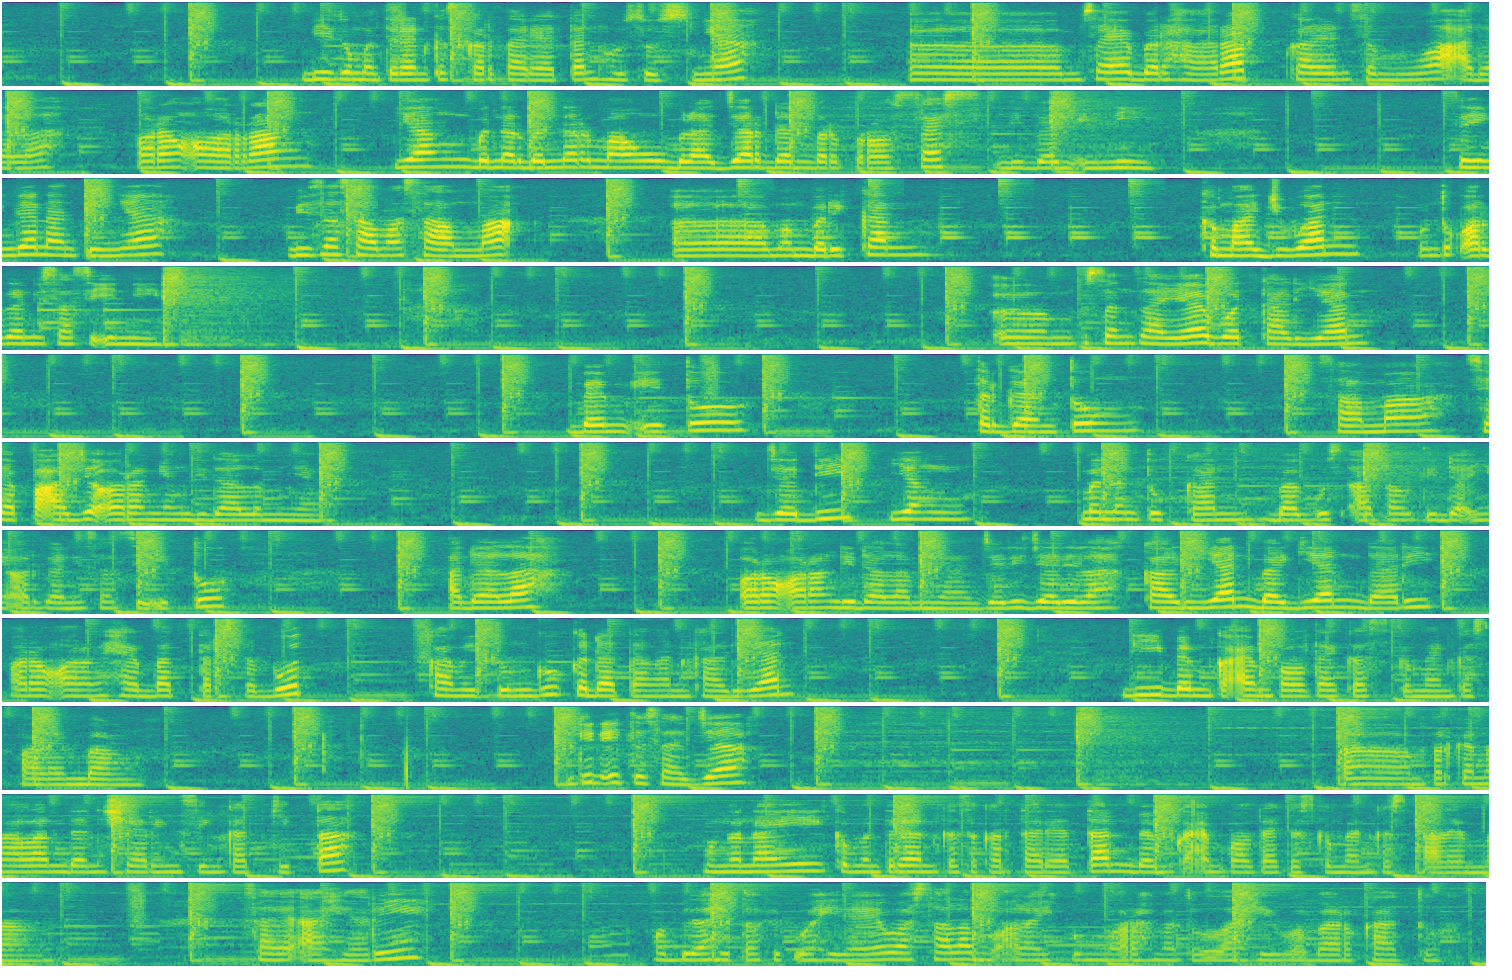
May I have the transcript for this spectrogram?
di Kementerian Kesekretariatan khususnya um, saya berharap kalian semua adalah orang-orang yang benar-benar mau belajar dan berproses di BEM ini sehingga nantinya bisa sama-sama uh, memberikan kemajuan untuk organisasi ini. Um, pesan saya buat kalian BEM itu tergantung sama siapa aja orang yang di dalamnya. Jadi yang menentukan bagus atau tidaknya organisasi itu adalah orang-orang di dalamnya. Jadi jadilah kalian bagian dari orang-orang hebat tersebut. Kami tunggu kedatangan kalian di BMKM Poltekkes Kemenkes Palembang mungkin itu saja um, perkenalan dan sharing singkat kita mengenai Kementerian Kesekretariatan BMKM Poltekkes Kemenkes Palembang. Saya akhiri. Wabillahi taufiq wa hidayah. Wassalamualaikum warahmatullahi wabarakatuh.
